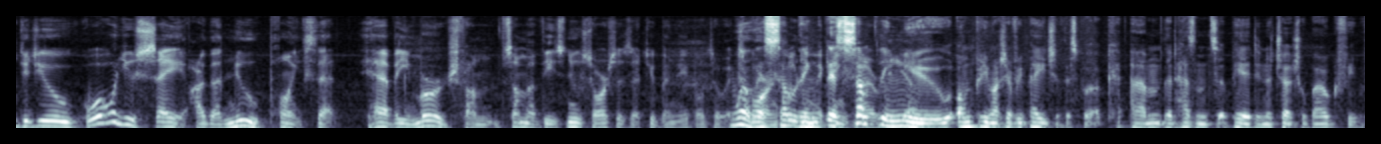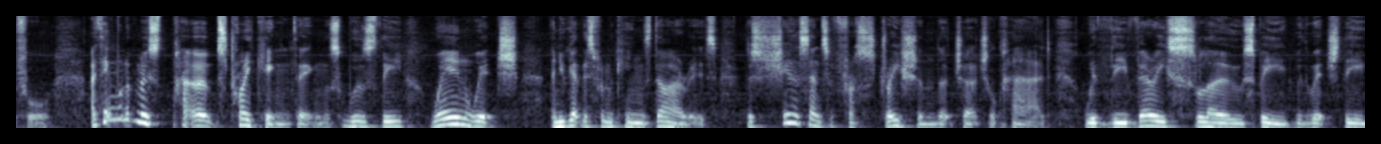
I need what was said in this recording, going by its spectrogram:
did you? What would you say are the new points that have emerged from some of these new sources that you've been able to explore, Well, there's something, the there's something Diary? Yeah. new on pretty much every page of this book um, that hasn't appeared in a Churchill biography before. I think one of the most uh, striking things was the way in which, and you get this from the King's diaries, the sheer sense of frustration that Churchill had with the very slow speed with which the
